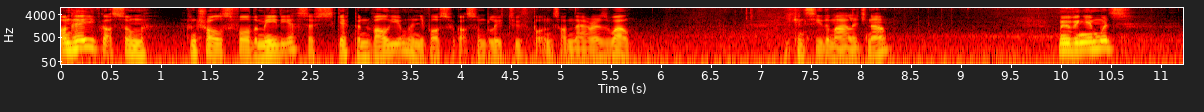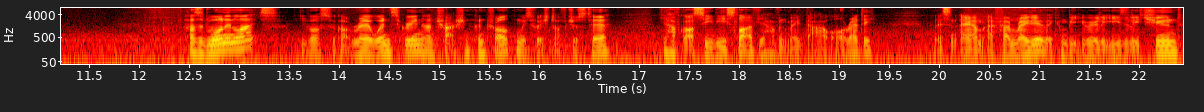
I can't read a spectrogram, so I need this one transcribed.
On here you've got some controls for the media, so skip and volume, and you've also got some Bluetooth buttons on there as well. You can see the mileage now. Moving inwards, hazard warning lights. You've also got rear windscreen and traction control can be switched off just here. You have got a CD slot if you haven't made that out already. And it's an AM FM radio that can be really easily tuned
